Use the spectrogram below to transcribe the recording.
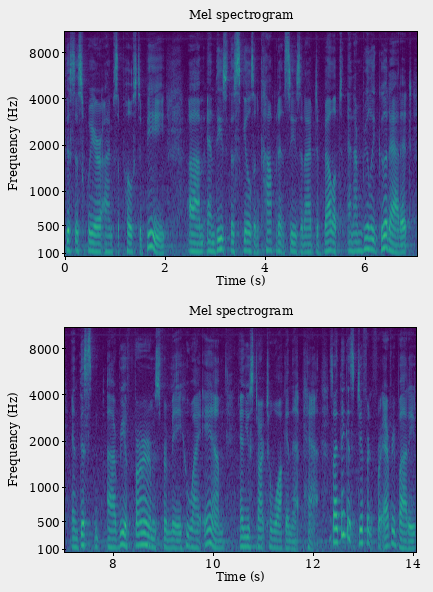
this is where I'm supposed to be. Um, and these are the skills and competencies that I've developed, and I'm really good at it. And this uh, reaffirms for me who I am, and you start to walk in that path. So I think it's different for everybody.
